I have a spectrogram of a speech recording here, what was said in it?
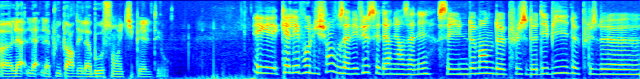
Euh, la, plupart des labos sont équipés LTO. Et quelle évolution vous avez vue ces dernières années? C'est une demande de plus de débit, de plus de,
